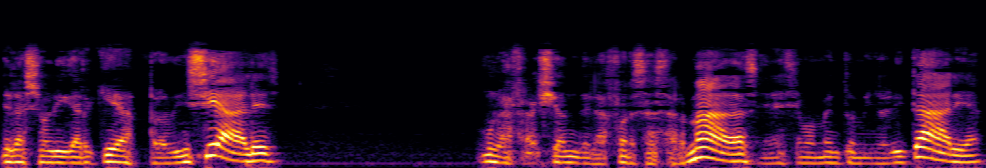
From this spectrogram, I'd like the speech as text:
de las oligarquías provinciales, una fracción de las Fuerzas Armadas, en ese momento minoritaria,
